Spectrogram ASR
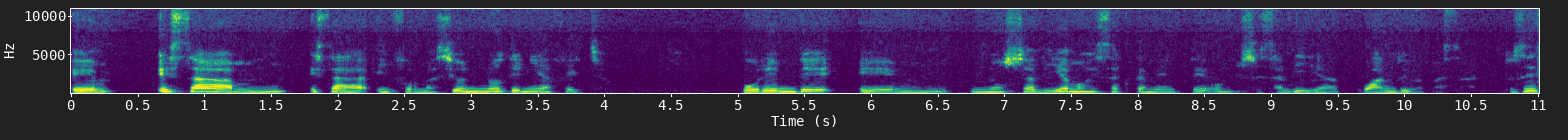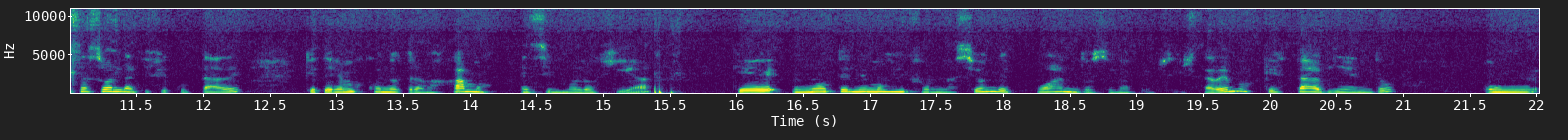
eh, esa, esa información no tenía fecha. Por ende, eh, no sabíamos exactamente, o no se sabía, cuándo iba a pasar. Entonces, esas son las dificultades que tenemos cuando trabajamos en sismología, que no tenemos información de cuándo se va a producir. Sabemos que está habiendo un,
